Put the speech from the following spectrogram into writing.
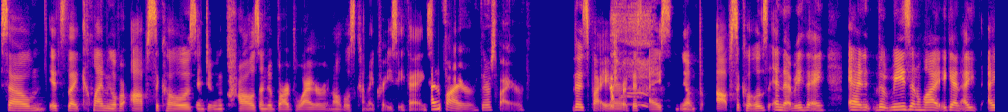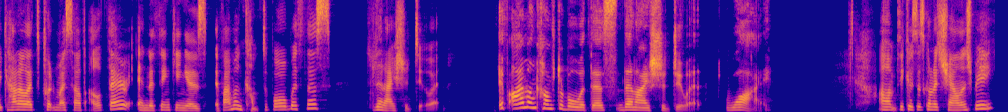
So it's like climbing over obstacles and doing crawls under barbed wire and all those kind of crazy things. And fire. There's fire there's fire, there's ice, you know, obstacles and everything. And the reason why, again, I, I kind of like to put myself out there. And the thinking is if I'm uncomfortable with this, then I should do it. If I'm uncomfortable with this, then I should do it. Why? Um, because it's going to challenge me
